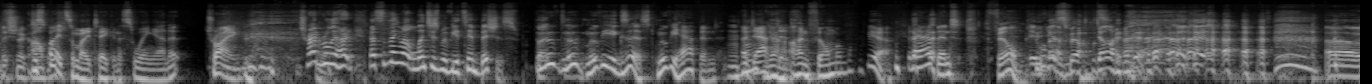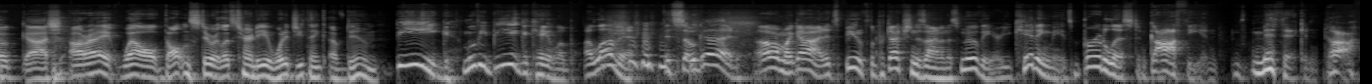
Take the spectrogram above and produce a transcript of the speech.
mission accomplished. Despite somebody taking a swing at it. Trying, tried really hard. That's the thing about Lynch's movie; it's ambitious, but Mov- mov- movie exists. Movie happened. Mm-hmm. Adapted. yeah, unfilmable Yeah, it happened. film. it was filmed. Done. Oh gosh! All right. Well, Dalton Stuart, let's turn to you. What did you think of Dune? Big movie, big Caleb. I love it. it's so good. Oh my god, it's beautiful. The production design on this movie. Are you kidding me? It's brutalist and gothy and mythic and ah,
